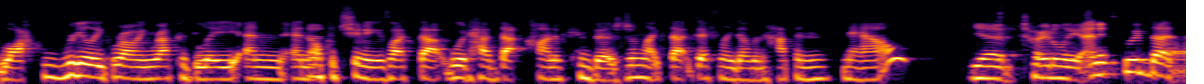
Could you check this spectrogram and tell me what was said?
like really growing rapidly and, and yeah. opportunities like that would have that kind of conversion. Like that definitely doesn't happen now. Yeah, totally. And it's good that,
